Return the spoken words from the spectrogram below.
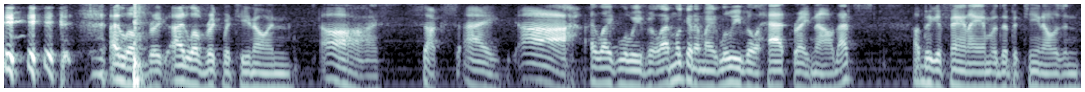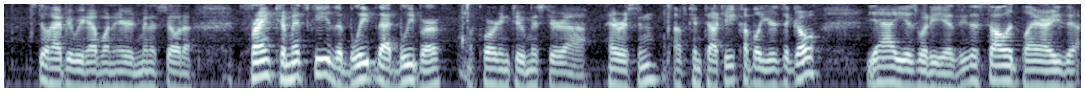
I love Rick. I love Rick Pitino, and ah, oh, sucks. I ah, I like Louisville. I'm looking at my Louisville hat right now. That's how big a fan I am of the Pitinos, and still happy we have one here in Minnesota. Frank Kaminsky, the bleep that bleeper, according to Mr. Uh, Harrison of Kentucky, a couple years ago. Yeah, he is what he is. He's a solid player. He's a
